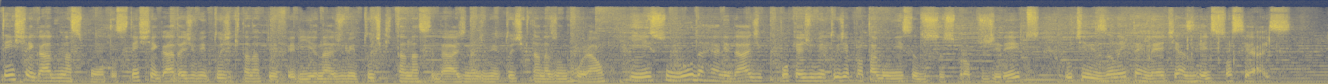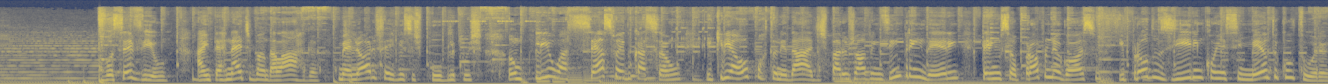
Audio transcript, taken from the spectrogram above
têm chegado nas pontas, têm chegado à juventude que está na periferia, na juventude que está na cidade, na juventude que está na zona rural. E isso muda a realidade porque a juventude é protagonista dos seus próprios direitos utilizando a internet e as redes sociais. Você viu, a internet banda larga melhora os serviços públicos, amplia o acesso à educação e cria oportunidades para os jovens empreenderem, terem o seu próprio negócio e produzirem conhecimento e cultura.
